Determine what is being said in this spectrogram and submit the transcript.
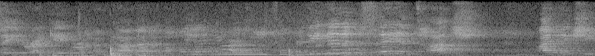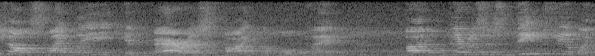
Seder, I gave her a Haggadah and the whole nine yards. We didn't stay in touch. I think she felt slightly embarrassed by the whole thing. But there was this deep feeling,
